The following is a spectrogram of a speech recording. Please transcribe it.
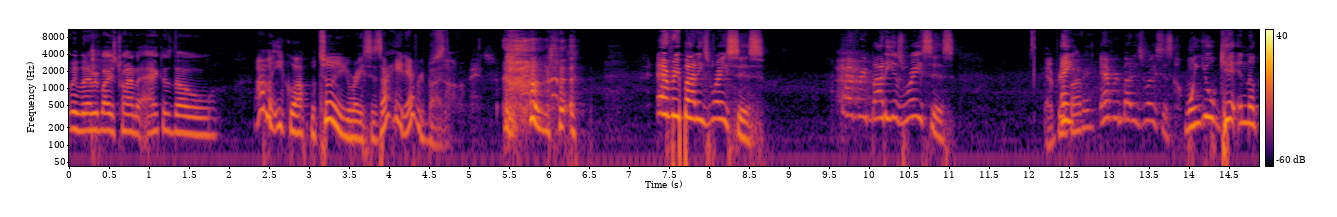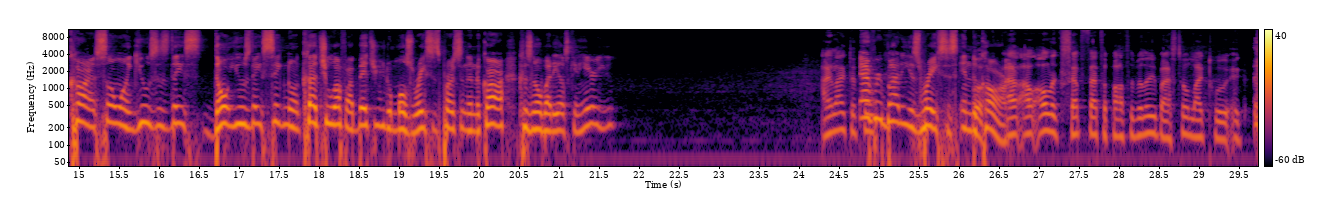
I mean, but everybody's trying to act as though. I'm an equal opportunity racist. I hate everybody. Everybody's racist. Everybody is racist. Ain't- Everybody. everybody's racist. When you get in the car and someone uses they don't use their signal and cut you off, I bet you you the most racist person in the car because nobody else can hear you. I like to. Think, Everybody is racist in the Look, car. I, I'll, I'll accept that's a possibility, but I still like to. I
